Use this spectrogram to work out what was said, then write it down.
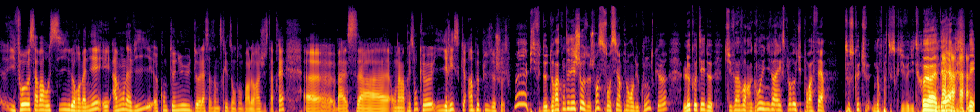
euh, il faut savoir aussi le remanier. Et à mon avis, euh, compte tenu de l'Assassin's Creed dont on parlera juste après, euh, bah, ça, on a l'impression qu'il risque un peu plus de choses. Ouais, et puis de, de raconter des choses. Je pense qu'ils sont aussi un peu rendus compte que le côté de tu vas avoir un grand univers à explorer où tu pourras faire tout ce que tu veux. Non, pas tout ce que tu veux du tout, MDR, mais,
